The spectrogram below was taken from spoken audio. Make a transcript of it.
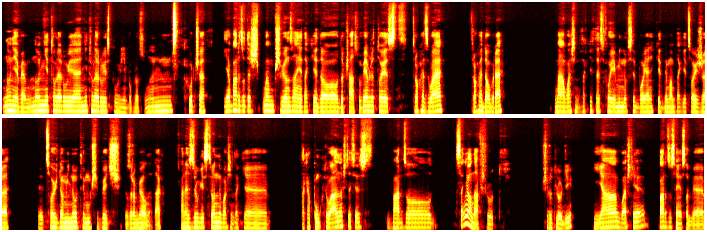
No nie wiem, no nie toleruję, nie toleruję spóźnień po prostu. No mm, kurczę, ja bardzo też mam przywiązanie takie do, do czasu. Wiem, że to jest trochę złe, trochę dobre. Ma właśnie takie te swoje minusy, bo ja niekiedy mam takie coś, że coś do minuty musi być zrobione, tak? Ale z drugiej strony właśnie takie, taka punktualność też jest bardzo ceniona wśród, wśród ludzi. I ja właśnie bardzo cenię sobie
